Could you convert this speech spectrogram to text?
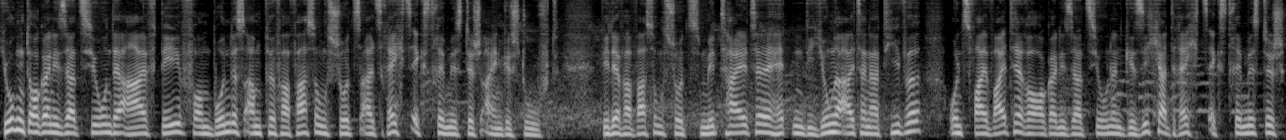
Jugendorganisation der AfD vom Bundesamt für Verfassungsschutz als rechtsextremistisch eingestuft. Wie der Verfassungsschutz mitteilte, hätten die junge Alternative und zwei weitere Organisationen gesichert rechtsextremistisch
